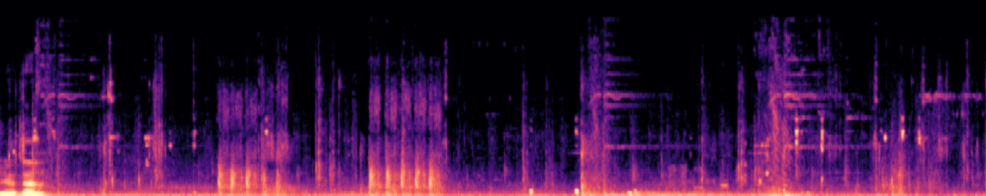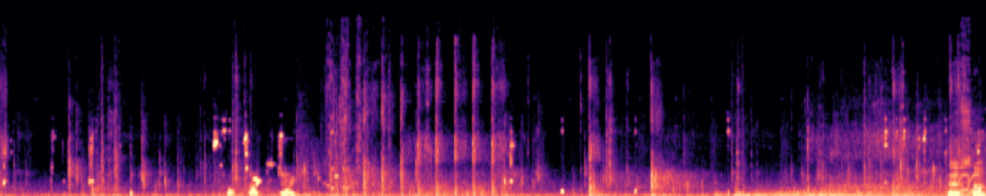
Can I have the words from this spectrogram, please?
Jest na Jagi, jagi. Też są.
